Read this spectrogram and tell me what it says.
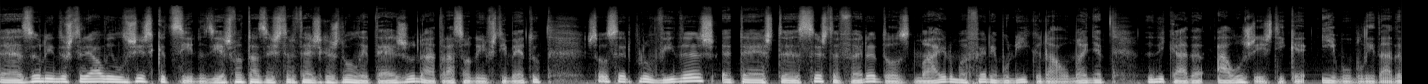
A zona industrial e logística de Sines e as vantagens estratégicas do Alentejo na atração do investimento estão a ser promovidas até esta sexta-feira, 12 de maio, numa feira em Munique, na Alemanha, dedicada à logística e mobilidade.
